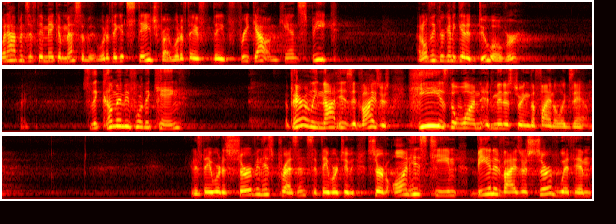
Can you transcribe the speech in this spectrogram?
what happens if they make a mess of it? What if they get stage fright? What if they, they freak out and can't speak? I don't think they're going to get a do over. Right? So they come in before the king, apparently not his advisors. He is the one administering the final exam. And if they were to serve in his presence, if they were to serve on his team, be an advisor, serve with him,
